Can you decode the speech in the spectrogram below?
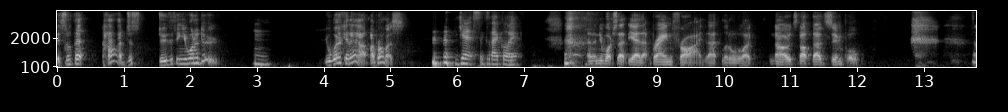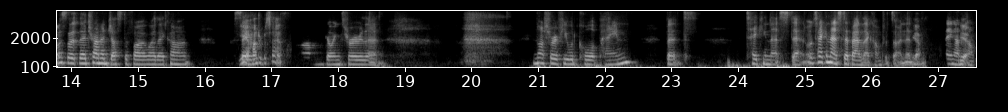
It's not that hard. Just do the thing you want to do. Mm. You'll work it out. I promise. yes exactly And then you watch that, yeah, that brain fry, that little like, no, it's not that simple. also they're trying to justify why they can't Yeah, hundred percent. going through that I'm not sure if you would call it pain but taking that step or taking that step out of that comfort zone then Yeah. being Yeah. uncomfortable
